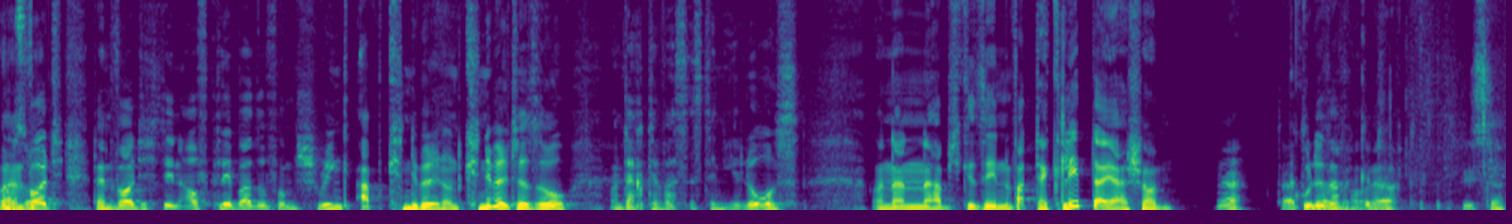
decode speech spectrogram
Und dann so. wollte ich, dann wollte ich den Aufkleber so vom Shrink abknibbeln und knibbelte so und dachte, was ist denn hier los? Und dann habe ich gesehen, was, der klebt da ja schon. Ja, da hat Coole Sache, mitgedacht. Siehst du?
